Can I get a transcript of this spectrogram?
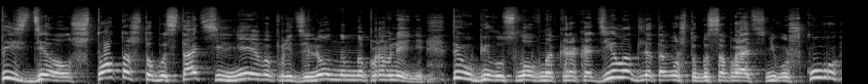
Ты сделал что-то, чтобы стать сильнее в определенном направлении. Ты убил условно крокодила для того, чтобы собрать с него шкуру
